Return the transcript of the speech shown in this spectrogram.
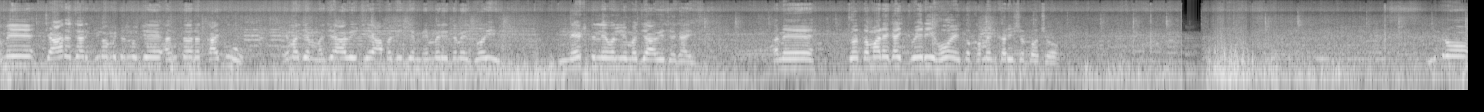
અમે ચાર હજાર કિલોમીટરનું જે અંતર કાપ્યું એમાં જે મજા આવી છે, આ બધી જે મેમરી તમે જોઈ નેક્સ્ટ લેવલની મજા આવી છે ગાઈસ અને જો તમારે કાંઈ ક્વેરી હોય તો કમેન્ટ કરી શકો છો. મિત્રો,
